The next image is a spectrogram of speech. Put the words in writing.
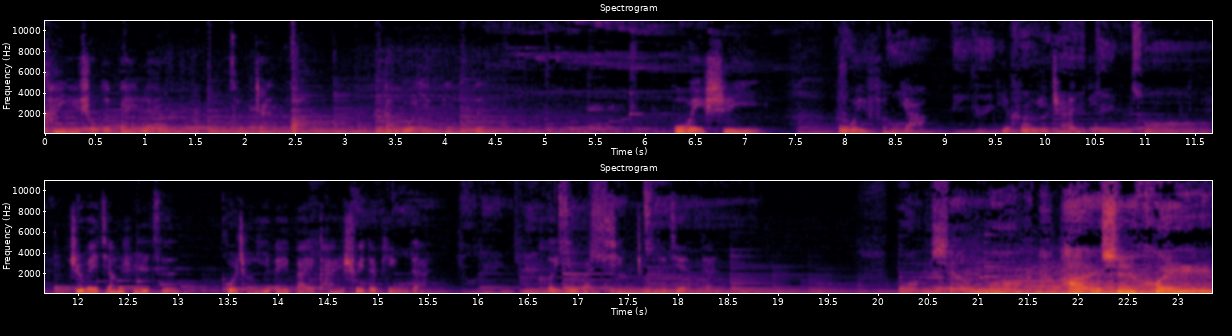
看一树的蓓蕾，从绽放到落英缤纷。不为诗意，不为风雅，也不为禅定，只为将日子过成一杯白开水的平淡。和一碗清粥的简单。我想我还是会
